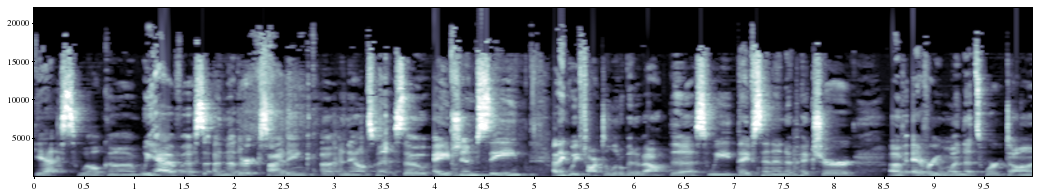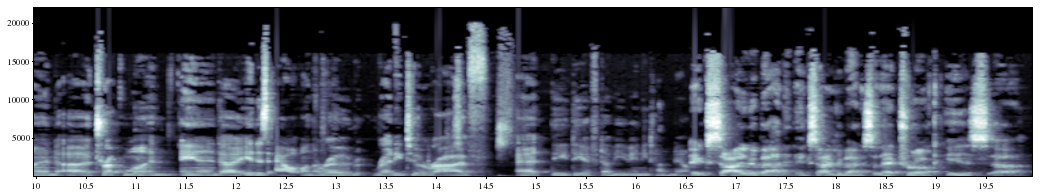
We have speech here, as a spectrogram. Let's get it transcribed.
Yes, welcome. We have a another exciting uh, announcement. So HMC, I think we've talked a little bit about this. We they've sent in a picture of everyone that's worked on uh, Truck One, and uh, it is out on the road, ready to arrive at the DFW anytime now. excited about it. Excited about it. So that truck is uh,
